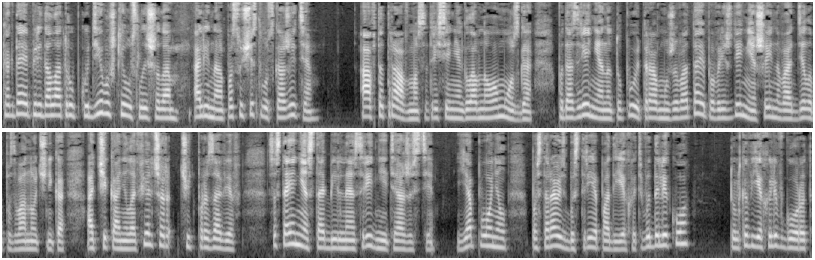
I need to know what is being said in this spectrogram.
Когда я передала трубку девушке, услышала. «Алина, по существу скажите». Автотравма, сотрясение головного мозга, подозрение на тупую травму живота и повреждение шейного отдела позвоночника, отчеканила фельдшер, чуть порозовев. Состояние стабильное, средней тяжести. «Я понял. Постараюсь быстрее подъехать. Вы далеко?» «Только въехали в город.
